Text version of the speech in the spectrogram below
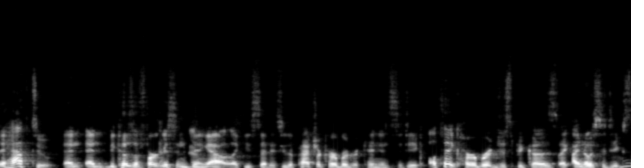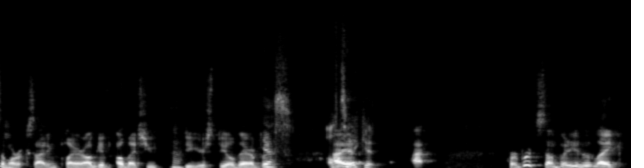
they have to, and and because of Ferguson being out, like you said, it's either Patrick Herbert or Kenyon Sadiq. I'll take Herbert just because like, I know Sadiq's the oh. more exciting player. I'll give I'll let you do your spiel there, but yes, I'll I, take it. I, Herbert's somebody who like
